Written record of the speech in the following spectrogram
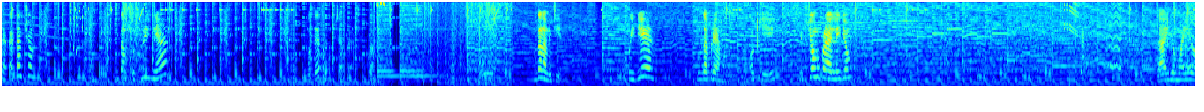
Так, а там что? Там жизня. Вот это вот всякое. Куда нам идти? По идее, туда прямо. Окей. И в чем мы правильно идем? Да, ё-моё.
